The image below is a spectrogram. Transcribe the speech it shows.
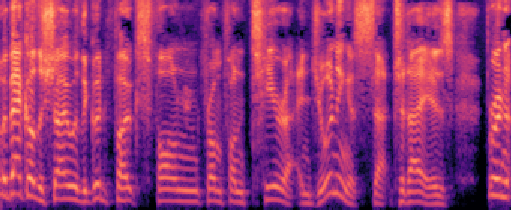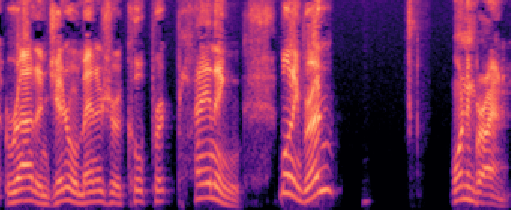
We're back on the show with the good folks from, from Fonterra, and joining us uh, today is Bryn Rowdon, General Manager of Corporate Planning. Morning, Bryn. Morning, Brian.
